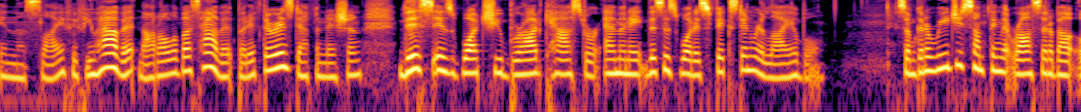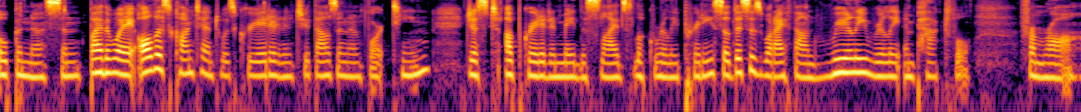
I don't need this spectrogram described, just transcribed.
in this life, if you have it, not all of us have it, but if there is definition, this is what you broadcast or emanate. This is what is fixed and reliable. So I'm going to read you something that Ra said about openness. And by the way, all this content was created in 2014, just upgraded and made the slides look really pretty. So this is what I found really, really impactful from Ra.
